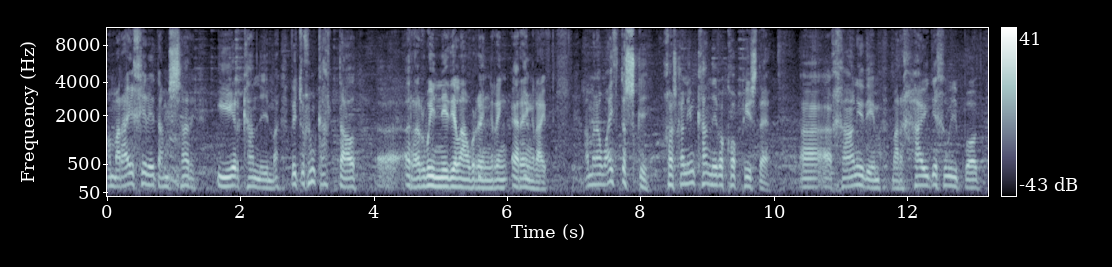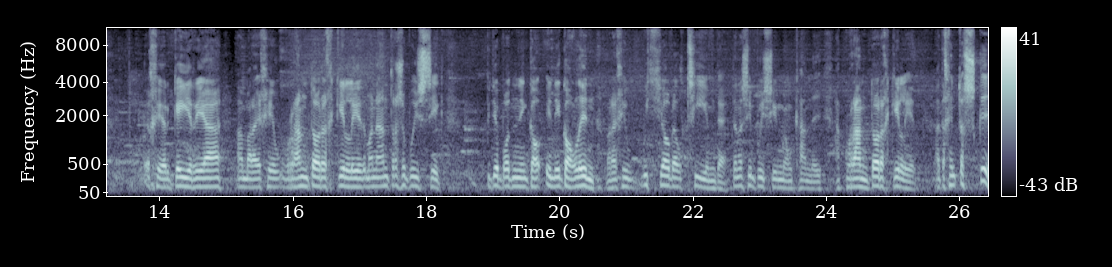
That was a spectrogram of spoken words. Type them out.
ond mae rai chi reid amser i'r canu yma. Fedrwch chi'n gadael uh, yr arweinydd i lawr er, er enghraifft. A mae'n waith dysgu, chos chan ni'n canu fo copis de. A, a chan i ddim, mae'r haid i chi wybod chi'r geiriau, a mae rhaid chi wrando ar eich gilydd, mae'n andros o bwysig beidio bod yn unigolyn, mae'n rhaid chi weithio fel tîm de. Dyna sy'n bwysig mewn canu a gwrando ar eich gilydd. A da chi'n dysgu,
